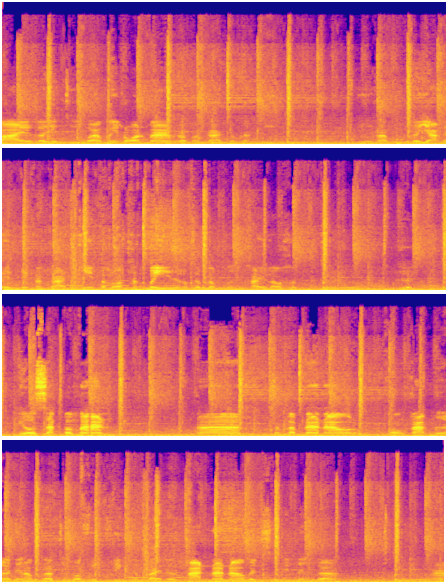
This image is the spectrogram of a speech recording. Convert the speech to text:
บ่ายๆก็ยังถือว่าไม่ร้อนมากครับอากาศกำลังดีนี่ครับก็อยากให้เป็นอากาศอย่างนี้ตลอดทั้งปีนะครับสำหรับเมืองไทยเรา เดี๋ยวสักประมาณอ่าสำหรับหน้าหนาวของภาคเหนือเนี่ยครับก็ถือว่าฟินๆกันไปแล้วผ่านหน้าหนาวไปสักนิดนึงก็อ่า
